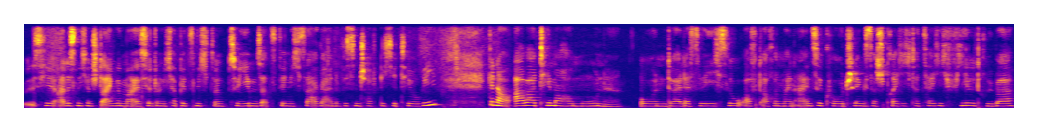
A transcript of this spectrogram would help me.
ist hier alles nicht in Stein gemeißelt und ich habe jetzt nicht so zu jedem Satz, den ich sage, eine wissenschaftliche Theorie. Genau, aber Thema Hormone. Und weil das sehe ich so oft auch in meinen Einzelcoachings, da spreche ich tatsächlich viel drüber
